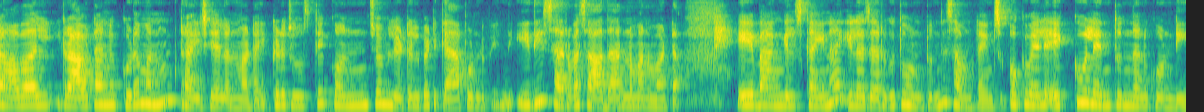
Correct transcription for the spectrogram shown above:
రావాలి రావటానికి కూడా మనం ట్రై చేయాలనమాట. ఇక్కడ చూస్తే కొంచెం లిటిల్ బిట్ గ్యాప్ ఉండిపోయింది. ఇది సర్వసాధారణం అనమాట. ఏ బ్యాంగిల్స్‌కైనా ఇలా జరుగుతూ ఉంటుంది సమ్‌టైమ్స్. ఒకవేళ ఎక్కువ లెంత్ ఉందనుకోండి,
